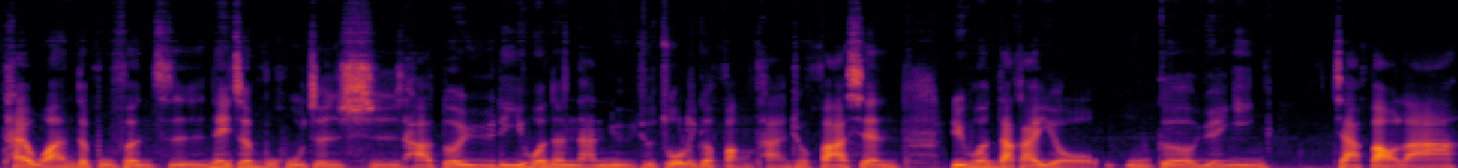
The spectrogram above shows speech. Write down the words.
台湾的部分是内政部户政司，他对于离婚的男女就做了一个访谈，就发现离婚大概有五个原因：家暴啦、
